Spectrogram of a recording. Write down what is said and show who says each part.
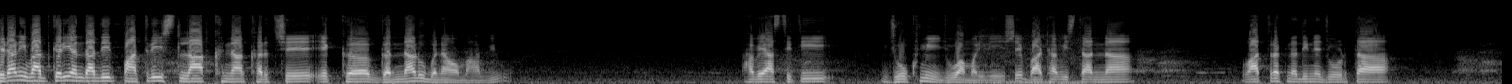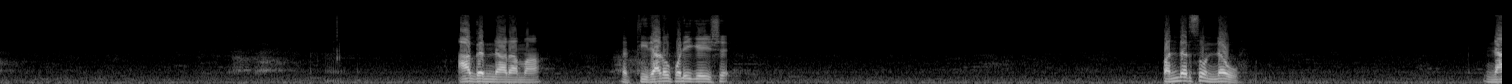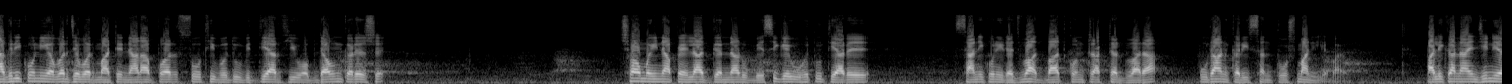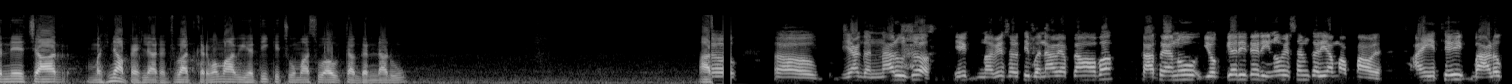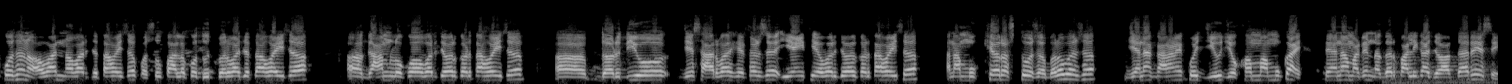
Speaker 1: ખેડાની વાત કરીએ, અંદાજિત પાંત્રીસ લાખના ખર્ચે એક ગરનાળું બનાવવામાં આવ્યું. હવે આ સ્થિતિ જોખમી જોવા મળી રહી છે. ભાઠા વિસ્તારના વાત્રક નદીને જોડતા આ ગરનાળામાં તિરાડો પડી ગઈ છે. પંદરસો નવ નાગરિકોની અવરજવર માટે નાણાં પર સોથી વધુ વિદ્યાર્થીઓ અપડાઉન કરે છે. છ મહિના પહેલા જ ગરનાળું બેસી ગયું હતું ત્યારે સ્થાનિકોની રજૂઆત બાદ કોન્ટ્રાક્ટર દ્વારા પુરાણ કરી સંતોષ માની લેવાયો. પાલિકાના એન્જિનિયરને ચાર મહિના પહેલા રજૂઆત કરવામાં આવી હતી કે ચોમાસું આવતા ગરનાળું
Speaker 2: જ્યાં ગન્નારું છે, એક નવેસરથી બનાવી આપવામાં આવે, કાં તો એનું યોગ્ય રીતે રિનોવેશન કરી આપવામાં આવે. અહીંથી બાળકો છે ને અવારનવાર જતા હોય છે, પશુપાલકો દૂધ ભરવા જતા હોય છે ગામ લોકો અવર જવર કરતા હોય છે દર્દીઓ જે સારવાર હેઠળ છે એ અહીંથી અવર જવર કરતા હોય છે અને મુખ્ય રસ્તો છે, બરોબર છે? જેના કારણે કોઈ જીવ જોખમમાં મુકાય તો એના માટે નગરપાલિકા જવાબદાર રહેશે.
